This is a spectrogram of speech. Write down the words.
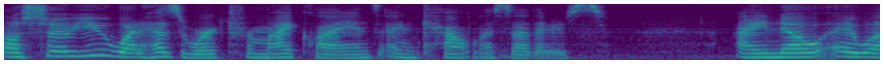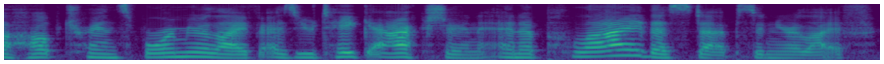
I'll show you what has worked for my clients and countless others. I know it will help transform your life as you take action and apply the steps in your life,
